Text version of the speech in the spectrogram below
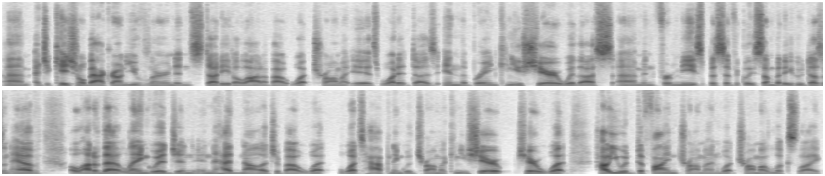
um, educational background, you've learned and studied a lot about what trauma is, what it does in the brain. Can you share with us, um, and for me specifically, somebody who doesn't have a lot of that language and, and had knowledge about what what's happening with trauma, can you share share what how you would define trauma and what trauma looks like?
